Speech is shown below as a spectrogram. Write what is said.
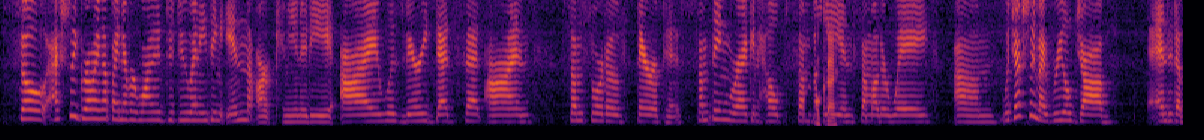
So, actually, growing up, I never wanted to do anything in the art community. I was very dead set on some sort of therapist, something where I can help somebody okay. in some other way. Um, which actually, my real job ended up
